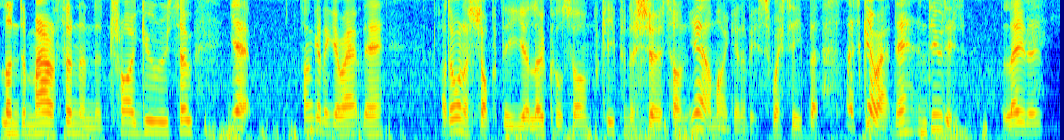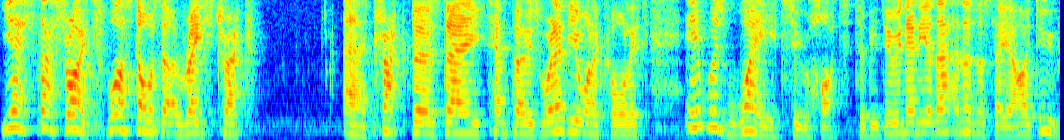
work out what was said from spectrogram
London Marathon and the Tri Guru. So yeah, I'm going to go out there. I don't want to shock the uh, locals, so I'm keeping a shirt on. Yeah, I might get a bit sweaty, but let's go out there and do this. Later. Yes, that's right. Whilst I was at a racetrack, uh, track Thursday, tempos, whatever you want to call it, it was way too hot to be doing any of that. And as I say, I do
